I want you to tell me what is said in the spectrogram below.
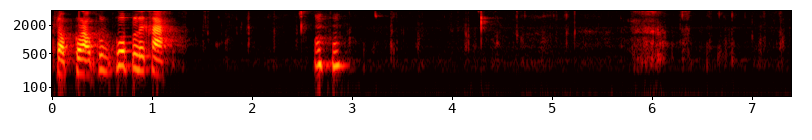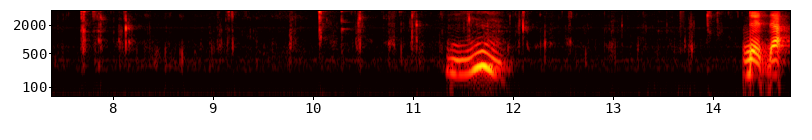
กรอบกรอบๆกรุบๆเลยค่ะอืมเด็ดอะ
